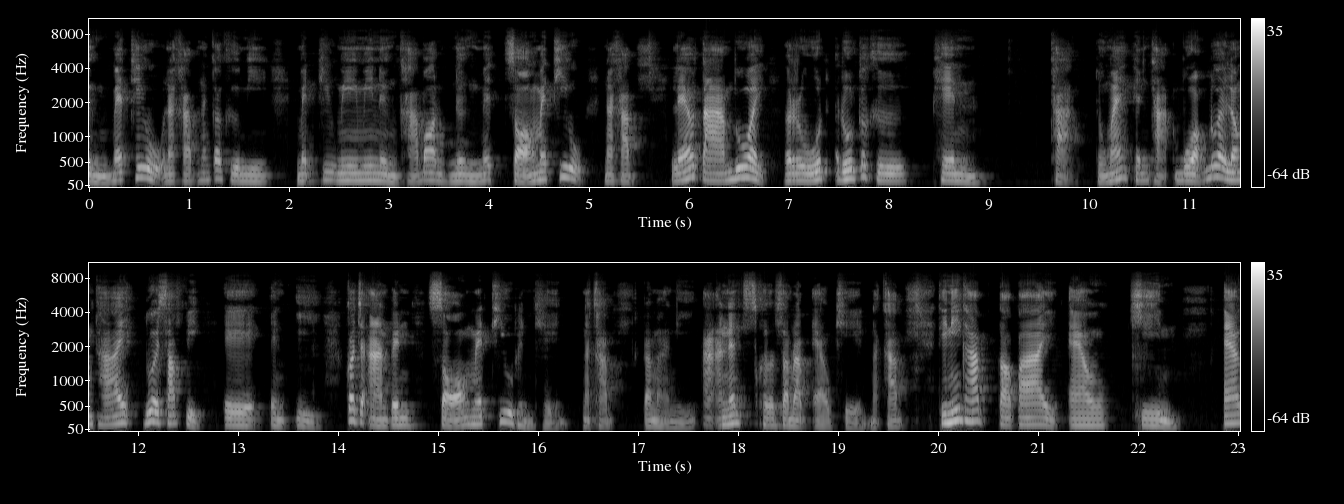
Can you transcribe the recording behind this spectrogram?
1เมทิลนะครับนั่นก็คือมีเมทิลมีมี1คาร์บอน1เมท2เมทิลนะครับแล้วตามด้วย root root ก็คือเพนทะถูกไหมเพนทะบวกด้วยลงท้ายด้วย suffix A N E ก็จะอ่านเป็น2เมทิลเพนเทนนะครับประมาณนี้อะอันนั้นสำหรับแอลเคนนะครับทีนี้ครับต่อไปแอลคีนแอล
